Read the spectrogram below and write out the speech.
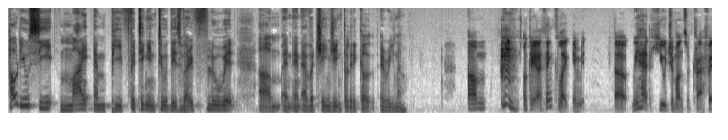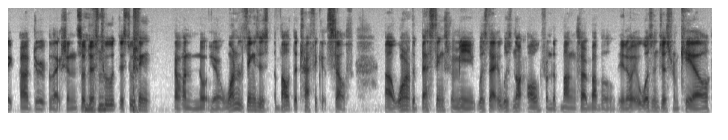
how do you see my MP fitting into this very fluid um, and, and ever changing political arena? Um, okay, I think like uh, we had huge amounts of traffic uh, during election. So mm-hmm. there's two there's two things I want to note here. One of the things is about the traffic itself. Uh, one of the best things for me was that it was not all from the Bangsar bubble. You know, it wasn't just from KL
